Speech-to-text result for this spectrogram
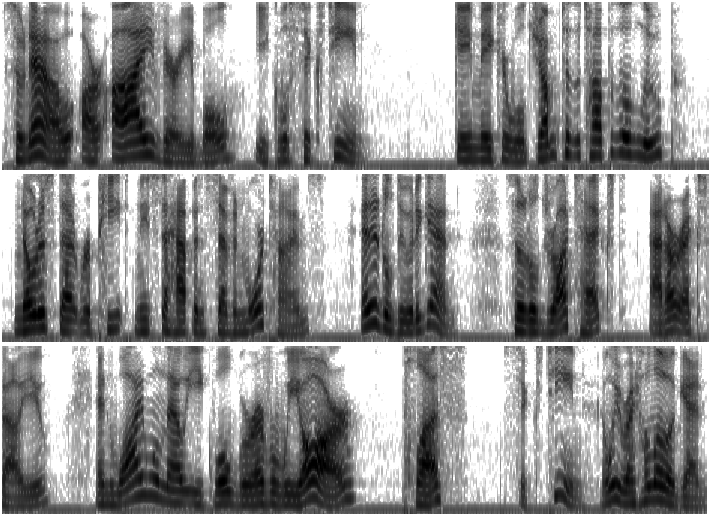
So now our i variable equals 16. GameMaker will jump to the top of the loop, notice that repeat needs to happen seven more times, and it'll do it again. So it'll draw text at our x value, and y will now equal wherever we are plus 16. And we write hello again.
